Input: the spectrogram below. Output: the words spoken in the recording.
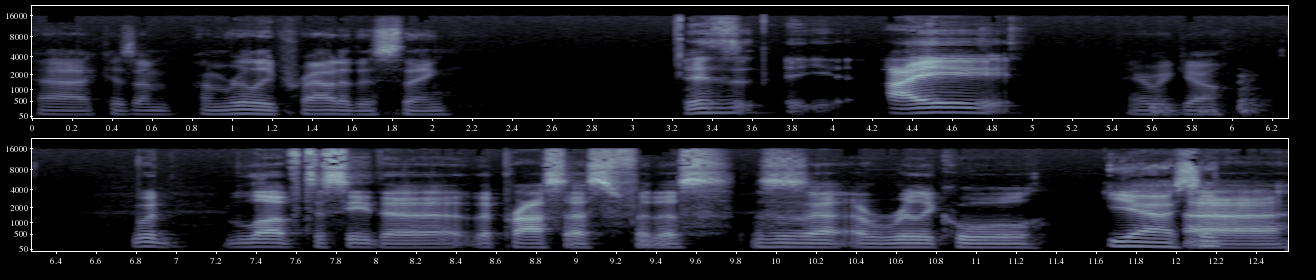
because uh, I'm I'm really proud of this thing. Is I here we go. Would love to see the the process for this. This is a, a really cool. Yeah, so uh,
